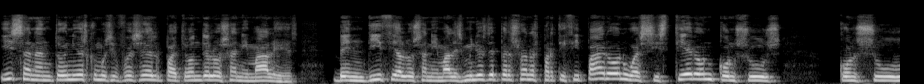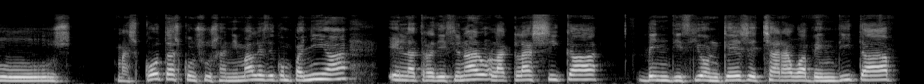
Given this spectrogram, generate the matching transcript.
y San Antonio es como si fuese el patrón de los animales. Bendice a los animales. Miles de personas participaron o asistieron con sus con sus mascotas, con sus animales de compañía en la tradicional o la clásica bendición, que es echar agua bendita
